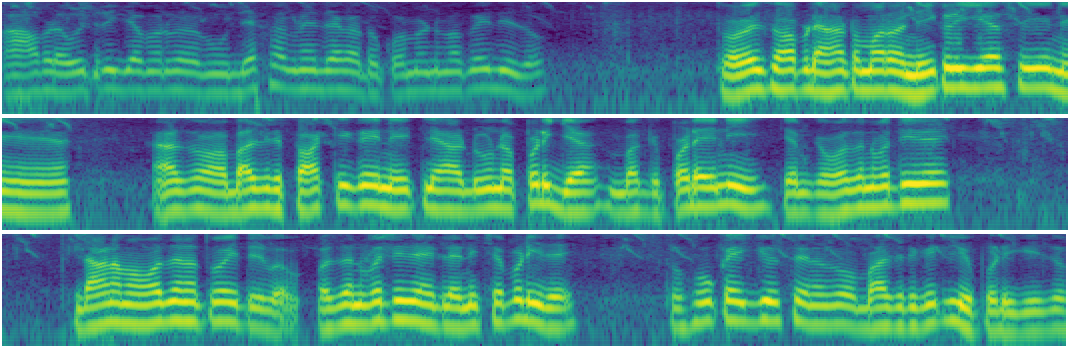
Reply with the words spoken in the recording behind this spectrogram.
હા, આપણે ઉતરી ગયા, મારે હું દેખા કે નહીં દેખા તો કોમેન્ટમાં કહી દેજો. તો હવે જો આપણે આંટો મારવા નીકળી ગયા છીએ ને, આ જો આ બાજરી પાકી ગઈ ને, એટલે આ ડુંડા પડી ગયા. બાકી પડે નહીં, કેમ કે વજન વધી જાય. દાણામાં વજન હતું હોય તે વજન વધી જાય એટલે નીચે પડી જાય. તો હું કંઈ ગયું છે ને તો બાજરી કેટલી પડી ગઈ જો?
